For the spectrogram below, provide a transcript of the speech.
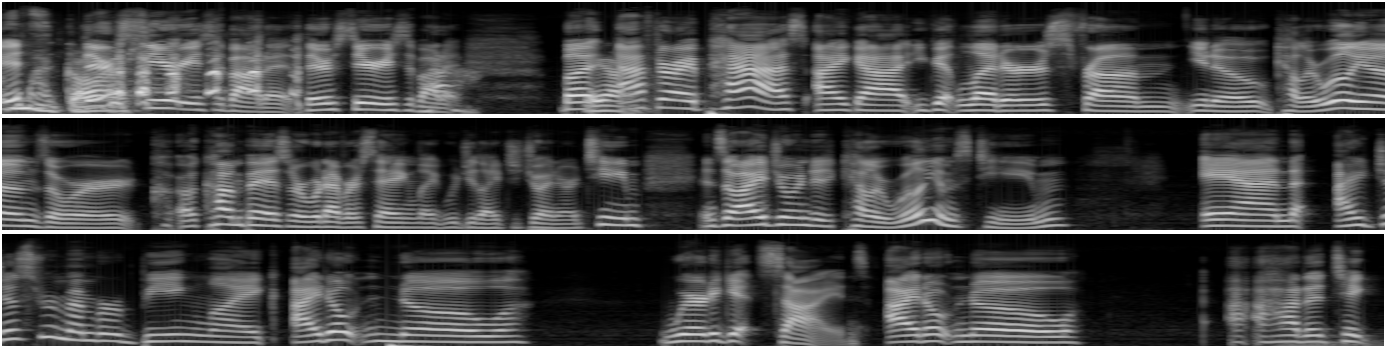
It's, my god. They're serious about it. They're serious about it. But They are. after I passed, I got you get letters from you know Keller Williams or C- uh, Compass or whatever saying like, would you like to join our team? And so I joined a Keller Williams team, and I just remember being like, I don't know where to get signs. I don't know how to take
